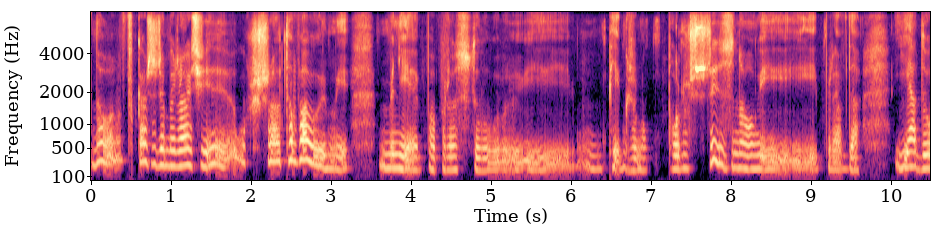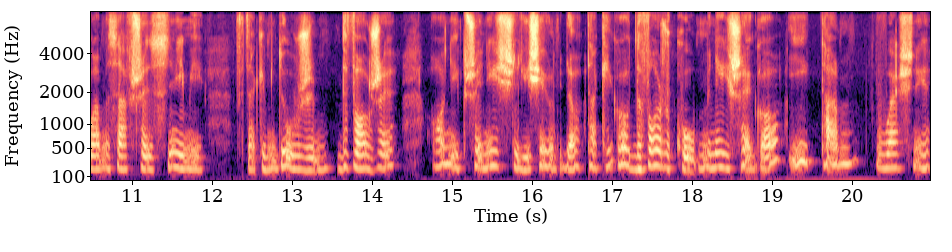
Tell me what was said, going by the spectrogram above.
No, w każdym razie ukształtowały mi, mnie po prostu i piękną polszczyzną i, i, prawda, jadłam zawsze z nimi w takim dużym dworze oni przenieśli się do takiego dworku mniejszego i tam właśnie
